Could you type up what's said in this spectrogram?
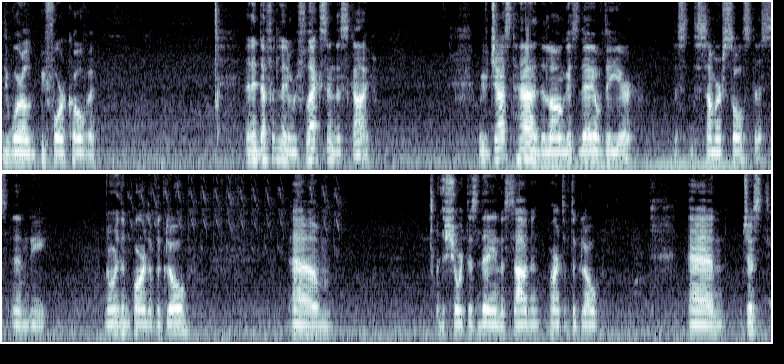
the world before COVID. And it definitely reflects in the sky. We've just had the longest day of the year, the, the summer solstice in the northern part of the globe. Um, the shortest day in the southern part of the globe. And just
